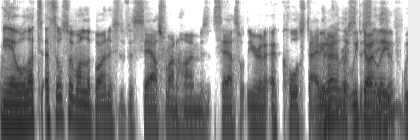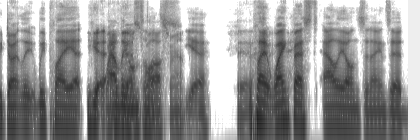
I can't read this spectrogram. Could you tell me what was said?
Yeah, well, that's that's also one of the bonuses of the South run home is at South. You're at Accor stadium. We don't. We don't leave. We don't leave. We play at You get Allianz the last round. Yeah, Yeah, we play at so, Wank Best, Allianz, and ANZ.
